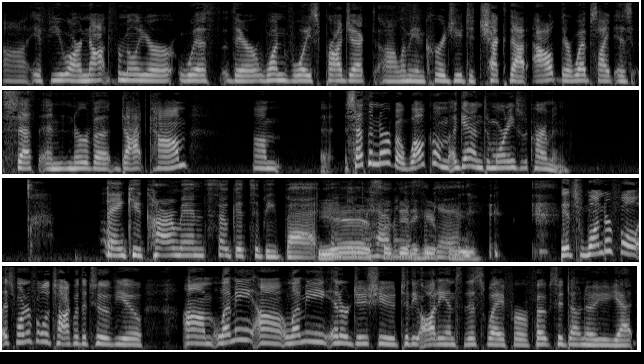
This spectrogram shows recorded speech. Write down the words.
Uh, if you are not familiar with their One Voice project, uh, let me encourage you to check that out. Their website is sethandnirva.com. Um, Seth and Nirva, welcome again to Mornings with Carmen. Thank you, Carmen. So good to be back. Yeah, Thank you for having so good us to hear again. from you. It's wonderful. It's wonderful to talk with the two of you. Um, let me uh, let me introduce you to the audience this way for folks who don't know you yet.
